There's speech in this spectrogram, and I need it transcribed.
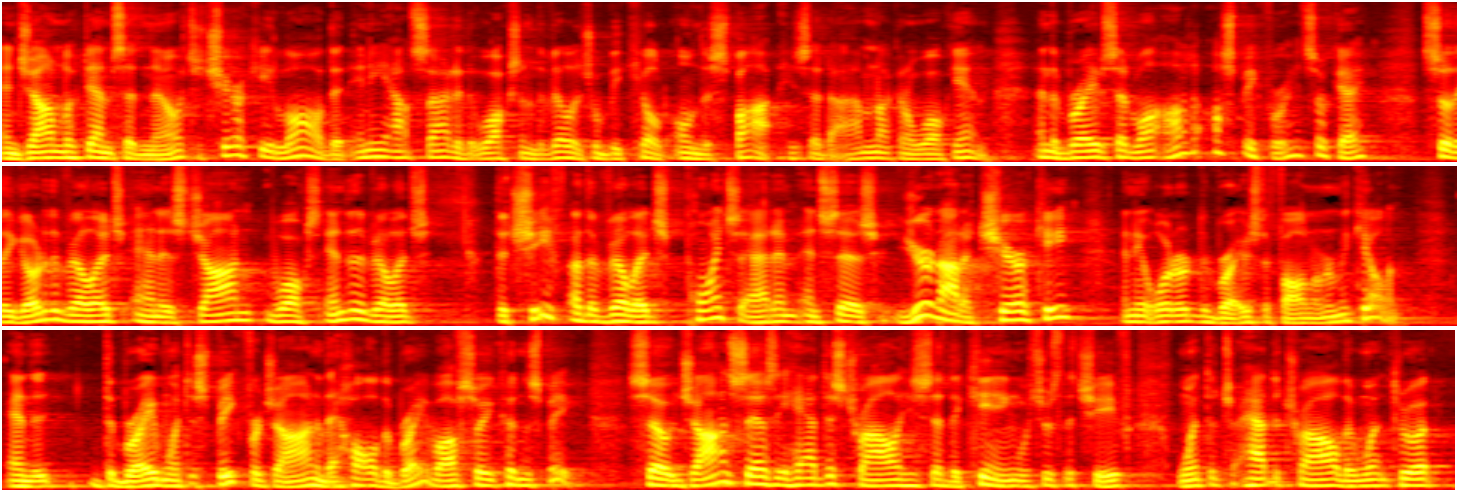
And John looked at him and said, No, it's a Cherokee law that any outsider that walks into the village will be killed on the spot. He said, I'm not going to walk in. And the brave said, Well, I'll, I'll speak for you. It's okay. So they go to the village, and as John walks into the village, the chief of the village points at him and says, You're not a Cherokee. And he ordered the braves to fall on him and kill him. And the, the brave went to speak for John, and they hauled the brave off so he couldn't speak. So John says he had this trial. He said the king, which was the chief, went to, had the trial. They went through it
